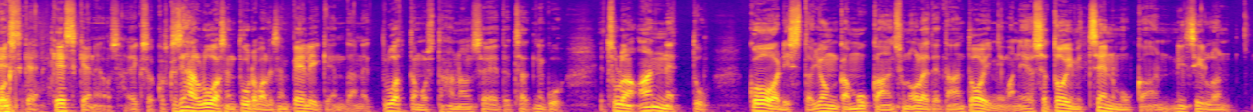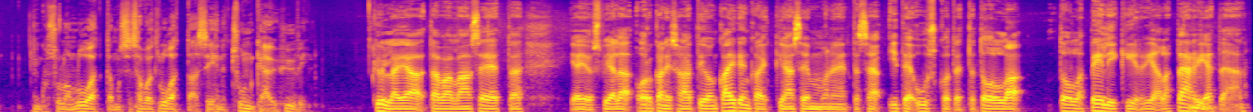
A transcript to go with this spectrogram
Keskeinen, keskeinen osa, eikö ole? Koska sehän luo sen turvallisen pelikentän. Et luottamustahan on se, että, että, sä, niin kuin, että sulle on annettu koodisto, jonka mukaan sun oletetaan toimivan. Ja jos sä toimit sen mukaan, niin silloin niin kuin sulla on luottamus ja sä voit luottaa siihen, että sun käy hyvin. Kyllä ja tavallaan se, että ja jos vielä organisaatio on kaiken kaikkiaan semmoinen, että sä itse uskot, että tuolla tolla pelikirjalla pärjätään, mm.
